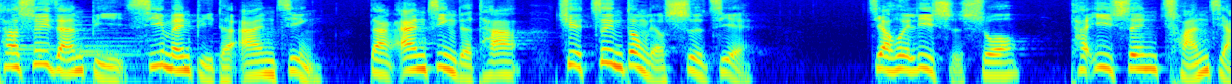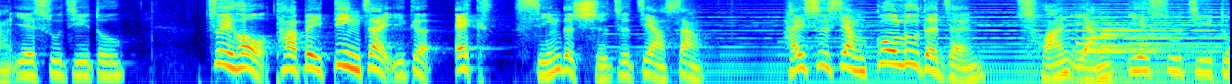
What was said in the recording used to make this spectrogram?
他虽然比西门彼得安静，但安静的他却震动了世界。教会历史说，他一生传讲耶稣基督。最后，他被钉在一个 X 形的十字架上，还是向过路的人传扬耶稣基督。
